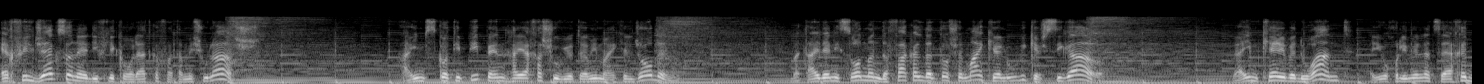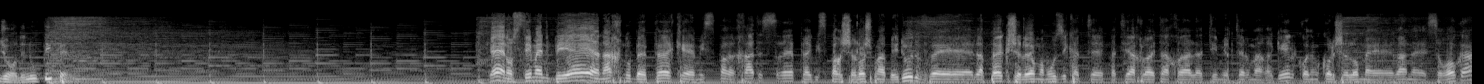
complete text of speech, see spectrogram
איך פיל ג'קסון העדיף לקרוא להתקפת המשולש? האם סקוטי פיפן היה חשוב יותר ממייקל ג'ורדן? מתי דניס רודמן דפק על דלתו של מייקל וביקש סיגר? והאם קרי ודורנט היו יכולים לנצח את ג'ורדן ופיפן? כן, עושים NBA, אנחנו בפרק אה, מספר 11, פרק מספר 3 מהבידוד, ולפרק של היום המוזיקת אה, פתיח לא הייתה יכולה להתאים יותר מהרגיל. קודם כל, שלום אה, רן סורוקה.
